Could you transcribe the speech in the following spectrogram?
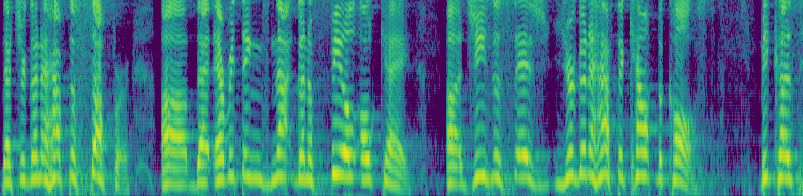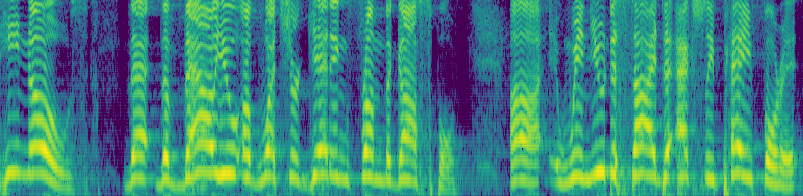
that you're gonna have to suffer, uh, that everything's not gonna feel okay. Uh, Jesus says you're gonna have to count the cost because He knows that the value of what you're getting from the gospel uh, when you decide to actually pay for it,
